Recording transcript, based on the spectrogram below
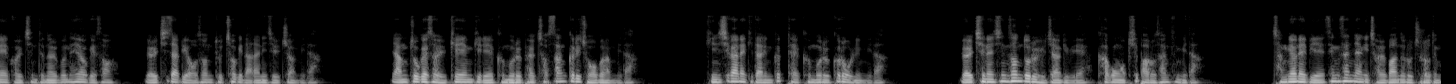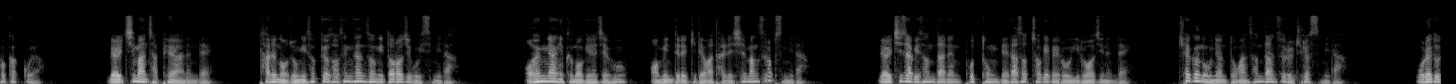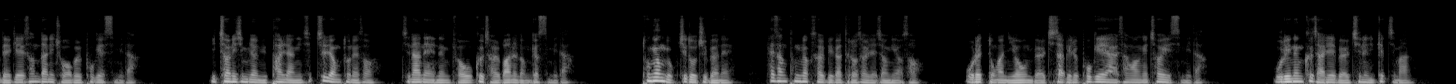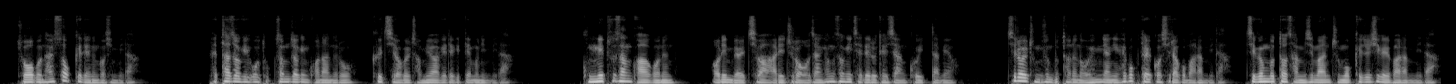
에 걸친 드넓은 해역에서 멸치잡이 어선 두 척이 나란히 질주합니다. 양쪽에서 1km 길이의 그물을 펼쳐 쌍끌이 조업을 합니다. 긴 시간의 기다림 끝에 그물을 끌어올립니다. 멸치는 신선도를 유지하기 위해 가공 없이 바로 삶습니다. 작년에 비해 생산량이 절반으로 줄어든 것 같고요. 멸치만 잡혀야 하는데 다른 어종이 섞여서 생산성이 떨어지고 있습니다. 어획량이 금어기 해제 후 어민들의 기대와 달리 실망스럽습니다. 멸치잡이 선단은 보통 4, 5척의 배로 이루어지는데 최근 5년 동안 선단수를 줄였습니다. 올해도 4개의 선단이 조업을 포기했습니다. 2020년 위팔량이 17영톤에서 지난해에는 겨우 그 절반을 넘겼습니다. 통영 욕지도 주변에 해상 풍력 설비가 들어설 예정이어서 오랫동안 이어온 멸치잡이를 포기해야 할 상황에 처해 있습니다. 우리는 그 자리에 멸치는 있겠지만 조업은 할 수 없게 되는 것입니다. 배타적이고 독점적인 권한으로 그 지역을 점유하게 되기 때문입니다. 국립수산과학원은 어린 멸치와 알이 주로 어장 형성이 제대로 되지 않고 있다며 7월 중순부터는 어획량이 회복될 것이라고 말합니다. 지금부터 잠시만 주목해 주시길 바랍니다.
